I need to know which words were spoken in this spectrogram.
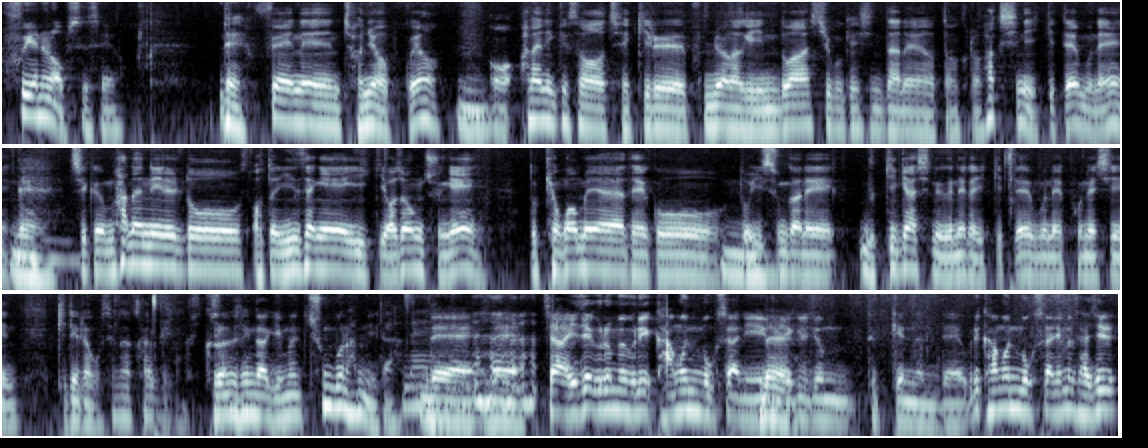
후회는 없으세요? 네, 후회는 전혀 없고요. 음. 어, 하나님께서 제 길을 분명하게 인도하시고 계신다는 어떤 그런 확신이 있기 때문에 네. 지금 하는 일도 어떤 인생의 이 여정 중에 또 경험해야 되고 또 음. 이 순간에 느끼게 하시는 은혜가 있기 때문에 보내신 길이라고 생각합니다. 그런 생각이면 충분합니다. 네. 네. 네. 자, 이제 그러면 우리 강훈 목사님 네. 얘기를 좀 듣겠는데, 우리 강훈 목사님은 사실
